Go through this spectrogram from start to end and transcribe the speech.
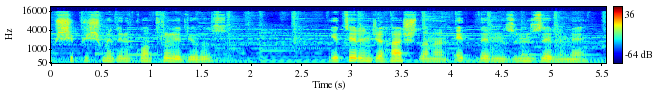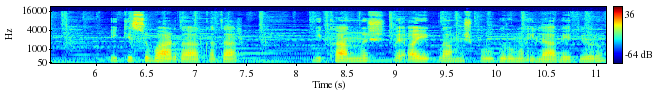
pişip pişmediğini kontrol ediyoruz. Yeterince haşlanan etlerimizin üzerine 2 su bardağı kadar yıkanmış ve ayıklanmış bulgurumu ilave ediyorum.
